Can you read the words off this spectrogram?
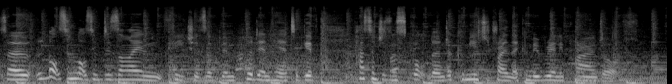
So so lots and lots of design features have been put in here to give passengers in Scotland a commuter train they can be really proud of.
